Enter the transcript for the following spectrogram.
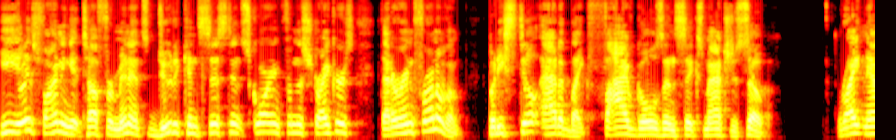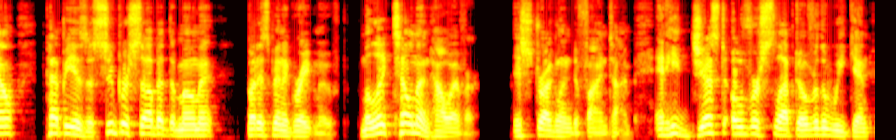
he is finding it tough for minutes due to consistent scoring from the strikers that are in front of him. But he still added like five goals in six matches. So right now, Pepi is a super sub at the moment, but it's been a great move. Malik Tillman, however, is struggling to find time. And he just overslept over the weekend,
